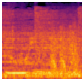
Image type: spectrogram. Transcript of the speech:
Studio.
